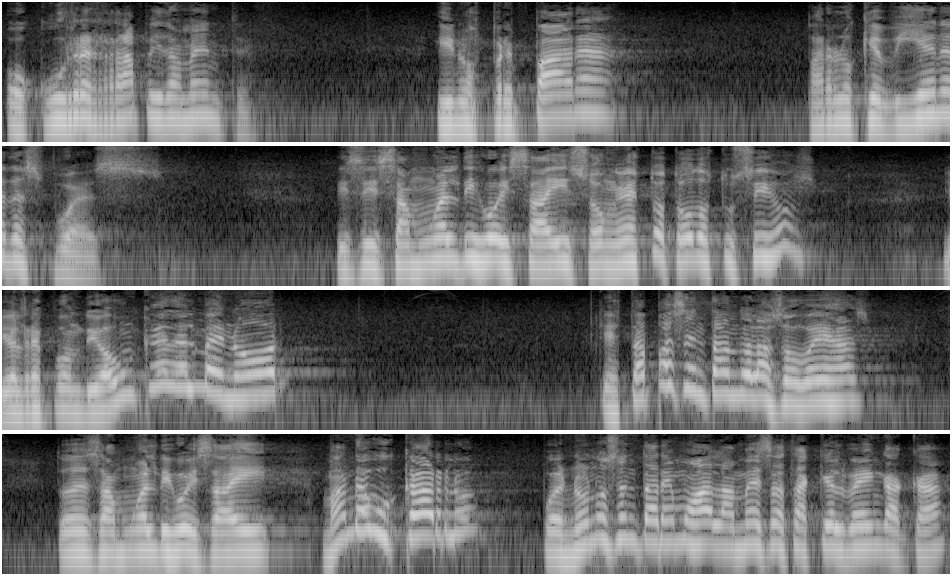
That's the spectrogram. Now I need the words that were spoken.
ocurre rápidamente y nos prepara para lo que viene después. Y si Samuel dijo a Isaí, ¿son estos todos tus hijos? Y él respondió, aún queda el menor, que está apacentando las ovejas. Entonces Samuel dijo a Isaí, manda a buscarlo, pues no nos sentaremos a la mesa hasta que él venga acá.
